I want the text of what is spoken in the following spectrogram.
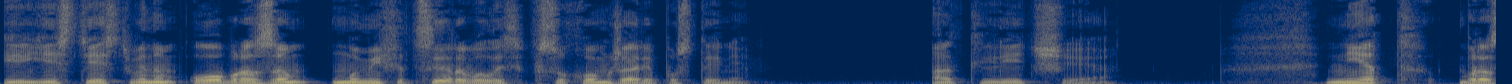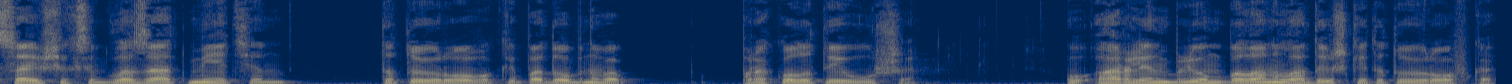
и естественным образом мумифицировалось в сухом жаре пустыни. Отличие. Нет бросающихся в глаза отметин, татуировок и подобного. Проколотые уши. У Арлен Блюм была на лодыжке татуировка.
